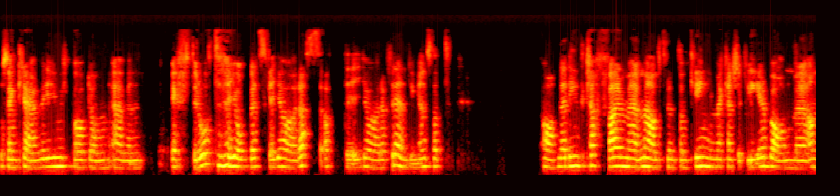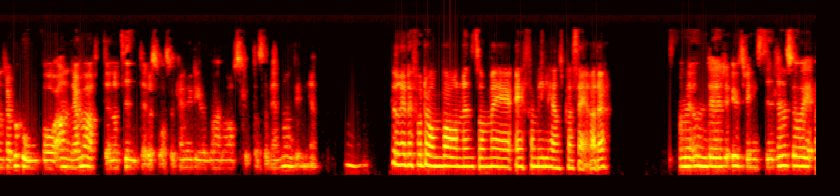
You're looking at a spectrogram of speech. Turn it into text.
Och sen kräver det ju mycket av dem även efteråt när jobbet ska göras, att eh, göra förändringen. Så att ja, när det inte klaffar med, med allt runt omkring med kanske fler barn med andra behov och andra möten och tider och så, så kan ju det behöva avslutas av den anledningen. Mm. Hur är det för de barnen som är, är familjehemsplacerade? under utredningstiden så är,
